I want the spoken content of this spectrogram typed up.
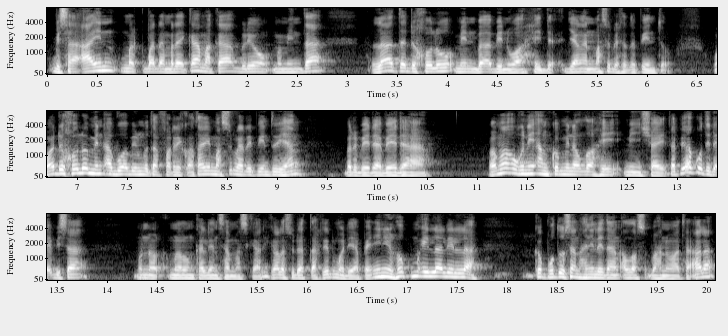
bisa ain kepada mereka, maka beliau meminta la tadkhulu min babin wahid, jangan masuk dari satu pintu. Wadkhulu min abwabin mutafarriqah. Tapi masuklah dari pintu yang berbeda-beda. Wa ma ugni ankum minallahi min syai. Tapi aku tidak bisa menolong kalian sama sekali. Kalau sudah takdir mau diapain? Ini hukmu illa lillah. Keputusan hanya di tangan Allah Subhanahu wa taala.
